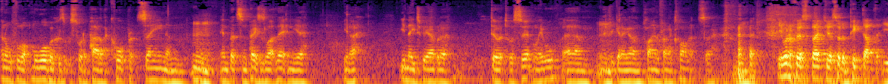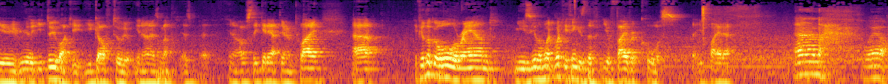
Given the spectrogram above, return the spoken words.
an awful lot more because it was sort of part of the corporate scene and Mm. and bits and pieces like that. And you, you know, you need to be able to do it to a certain level um, Mm. if you're going to go and play in front of clients. So Mm. yeah, when I first spoke to you, I sort of picked up that you really you do like you, you golf to you know as much as you know obviously get out there and play. Uh, if you look all around New Zealand, what, what do you think is the, your favourite course that you've played at? Um, well,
